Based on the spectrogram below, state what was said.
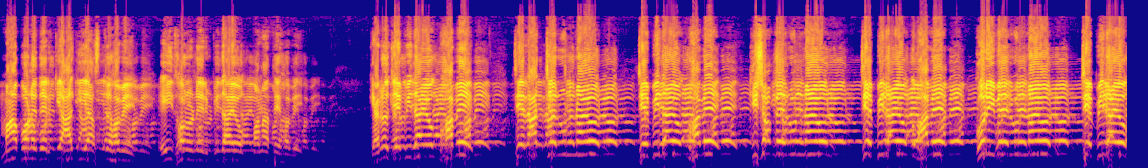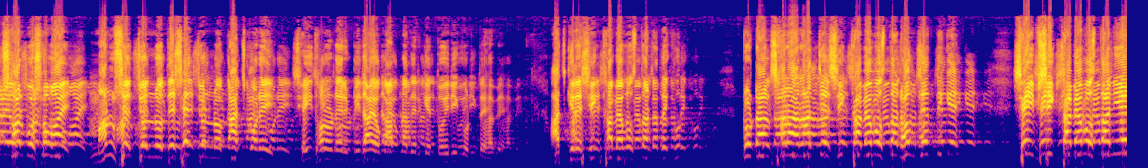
মা বোনেদেরকে আগিয়ে আসতে হবে এই ধরনের বিধায়ক বানাতে হবে। কেন যে বিধায়ক ভাবে? যে রাজ্যের উন্নয়ন যে বিধায়ক ভাবে কৃষকের উন্নয়ন যে বিধায়ক ভাবে গরিবের উন্নয়ন যে বিধায়ক সর্বসময় মানুষের জন্য দেশের জন্য কাজ করে সেই ধরনের বিধায়ক আপনাদেরকে তৈরি করতে হবে। আজকের শিক্ষা ব্যবস্থাটা দেখুন। টোটাল সারা রাজ্যের শিক্ষা ব্যবস্থা ধ্বংসের দিকে। সেই শিক্ষা ব্যবস্থা নিয়ে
